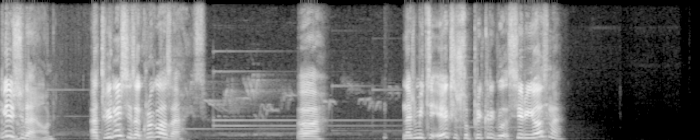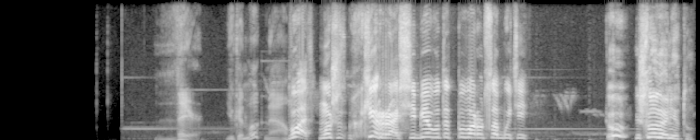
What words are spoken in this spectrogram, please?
Иди сюда. Отвернись и закрой глаза. А, нажмите X, чтобы прикрыть глаза. Серьезно? There. You can look now. Вот, можешь... Хера себе вот этот поворот событий. О, и слона нету.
